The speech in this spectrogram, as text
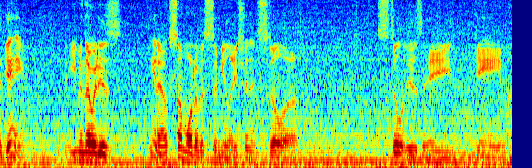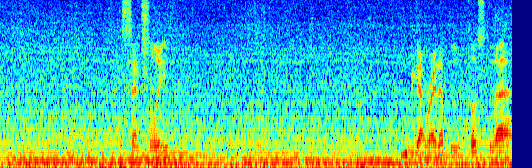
a game. Even though it is, you know, somewhat of a simulation, it's still a still is a game essentially. Ooh, we got right up to, close to that.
